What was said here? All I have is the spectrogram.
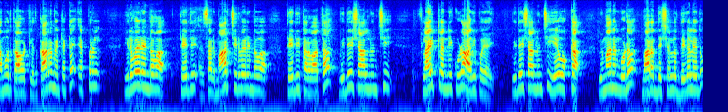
నమోదు కావట్లేదు. కారణం ఏంటంటే ఏప్రిల్ ఇరవై రెండవ తేదీ సారీ మార్చి ఇరవై రెండవ తేదీ తర్వాత విదేశాల నుంచి ఫ్లైట్లన్నీ కూడా ఆగిపోయాయి. విదేశాల నుంచి ఏ ఒక్క విమానం కూడా భారతదేశంలో దిగలేదు.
